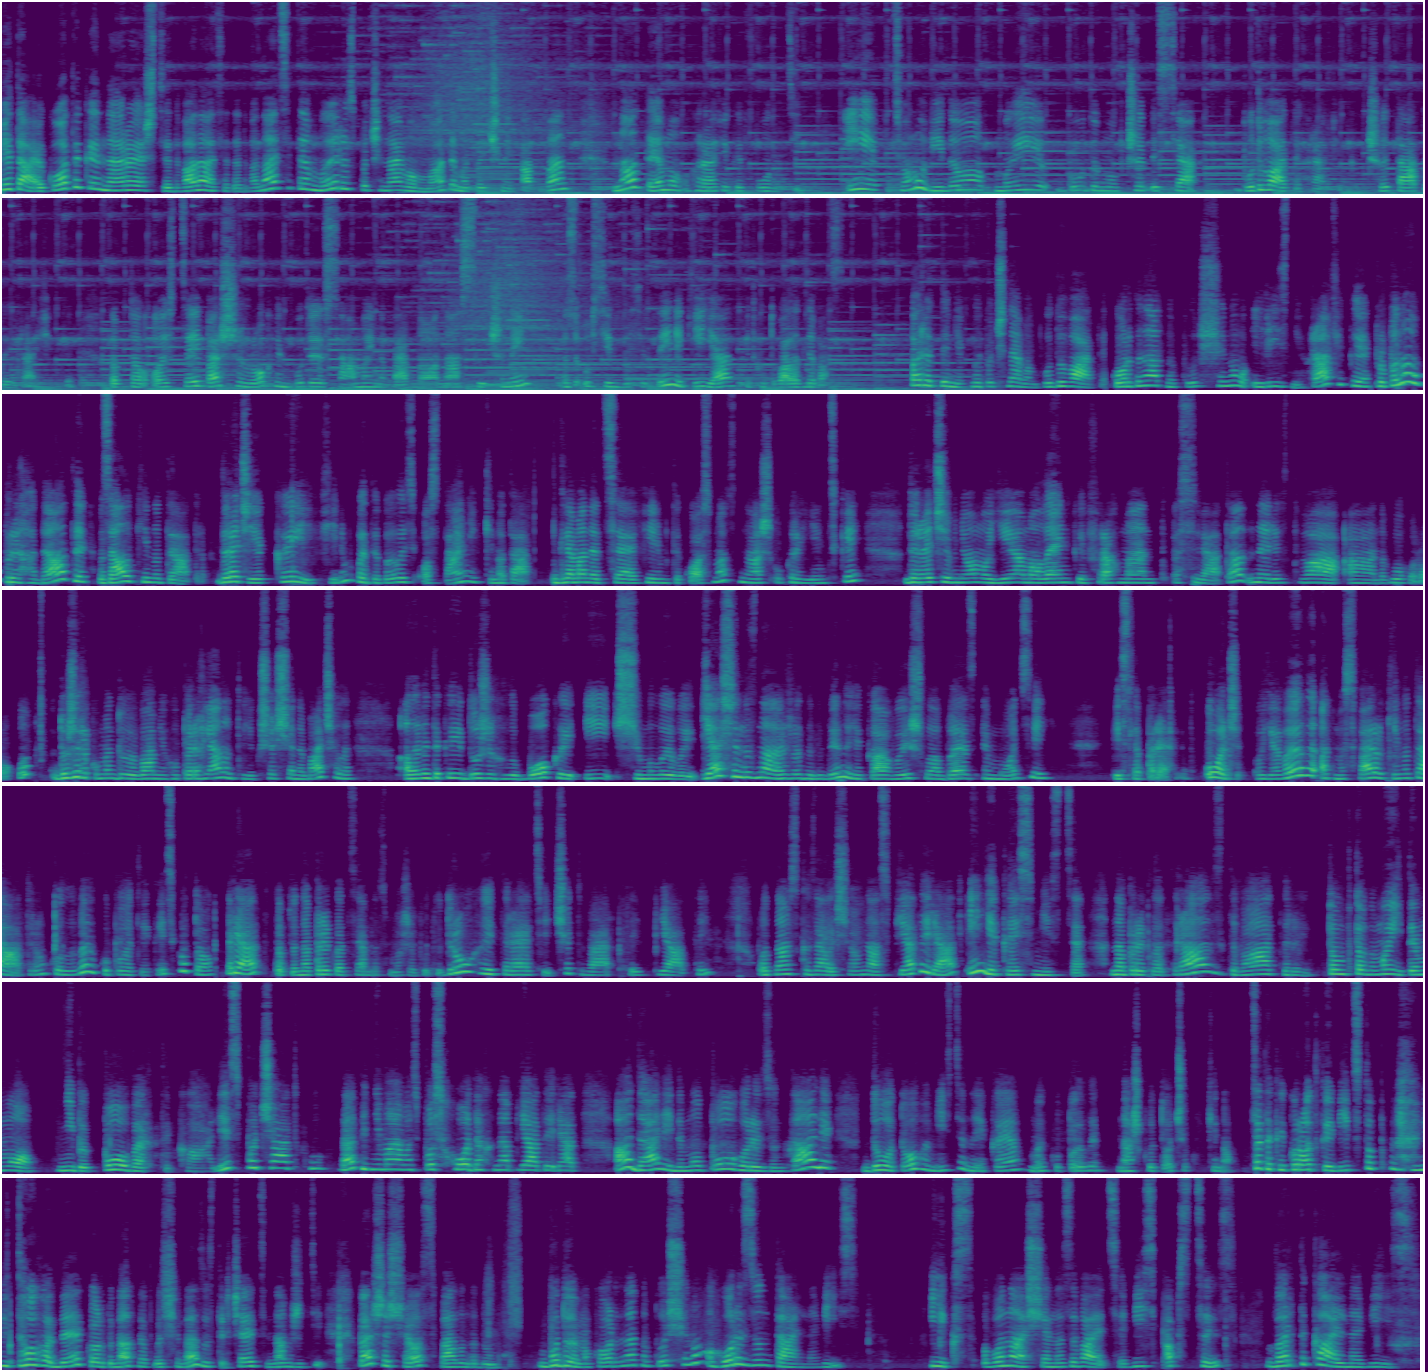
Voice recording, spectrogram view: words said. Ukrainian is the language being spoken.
Вітаю, котики! Нарешті 12.12 ми розпочинаємо математичний адвент на тему графіки функцій. І в цьому відео ми будемо вчитися будувати графіки, читати графіки. Тобто, ось цей перший урок він буде самий, напевно, насичений з усіх 10, які я підготувала для вас. Перед тим як ми почнемо будувати координатну площину і різні графіки, пропоную пригадати зал кінотеатру. До речі, який фільм ви дивились останній в кінотеатрі? Для мене це фільм Ти Космос, наш український. До речі, в ньому є маленький фрагмент свята не Різдва, а Нового року. Дуже рекомендую вам його переглянути, якщо ще не бачили. Але він такий дуже глибокий і щемливий. Я ще не знаю жодної людини, яка вийшла без емоцій після перегляду. Отже, уявили атмосферу кінотеатру, коли ви купуєте якийсь куток, ряд, тобто, наприклад, це в нас може бути другий, третій, четвертий, п'ятий. От нам сказали, що в нас п'ятий ряд і якесь місце. Наприклад, раз, два, три. Тобто ми йдемо ніби по вертикалі спочатку, да, піднімаємось по сходах на п'ятий ряд, а далі йдемо по горизонталі до того місця, на яке ми купили наш квиточок в кіно. Це такий короткий відступ від того, де координатна площина зустрічається нам в житті. Перше, що спало на думку. Будуємо координатну площину, горизонтальна вісь. Х, вона ще називається вісь абсцис, вертикальна вісь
